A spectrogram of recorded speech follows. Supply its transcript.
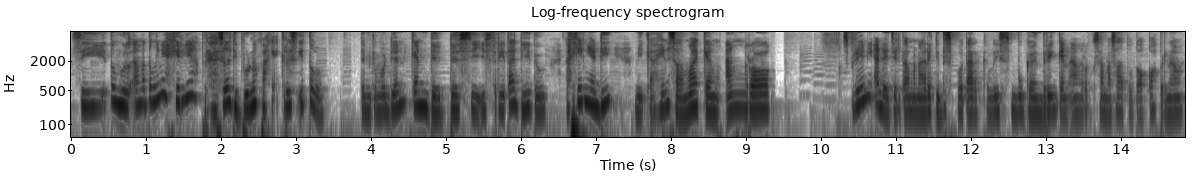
Si Tunggul Amatung ini akhirnya berhasil dibunuh pakai keris itu. Dan kemudian Ken Dedes si istri tadi itu akhirnya dinikahin sama Ken Angrok. Sebenarnya ini ada cerita menarik gitu seputar keris Bu Gandring Ken Angrok sama satu tokoh bernama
